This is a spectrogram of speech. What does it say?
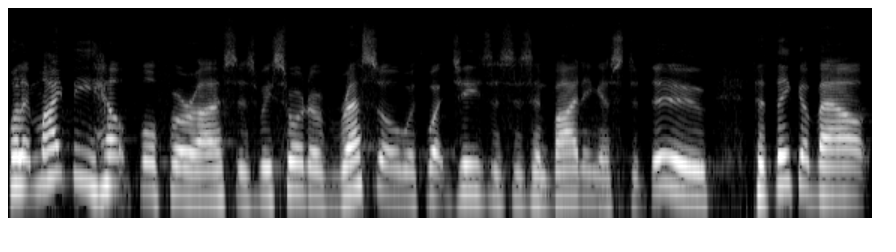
Well, it might be helpful for us as we sort of wrestle with what Jesus is inviting us to do to think about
